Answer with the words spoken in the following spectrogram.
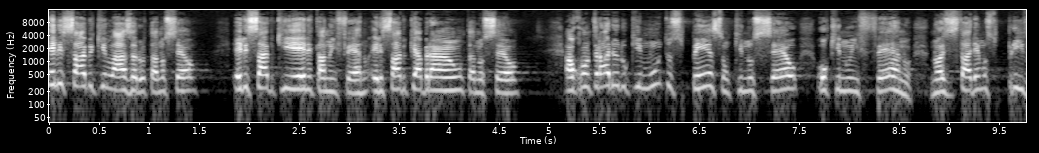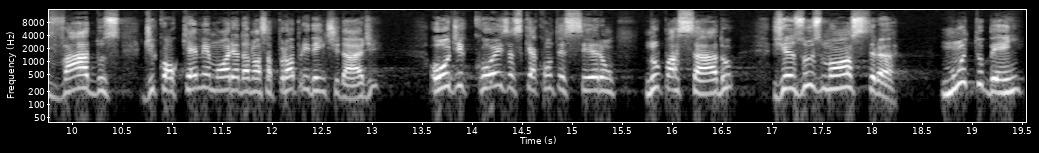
Ele sabe que Lázaro está no céu, ele sabe que ele está no inferno, ele sabe que Abraão está no céu. Ao contrário do que muitos pensam que no céu ou que no inferno nós estaremos privados de qualquer memória da nossa própria identidade ou de coisas que aconteceram no passado, Jesus mostra muito bem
